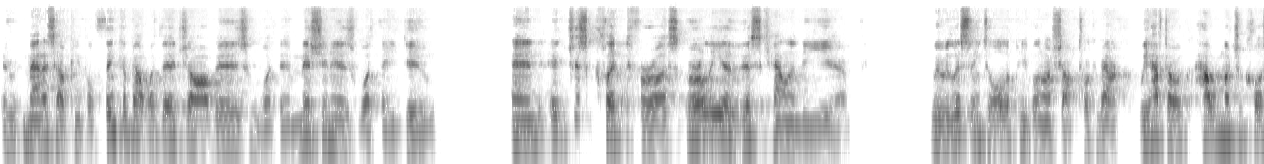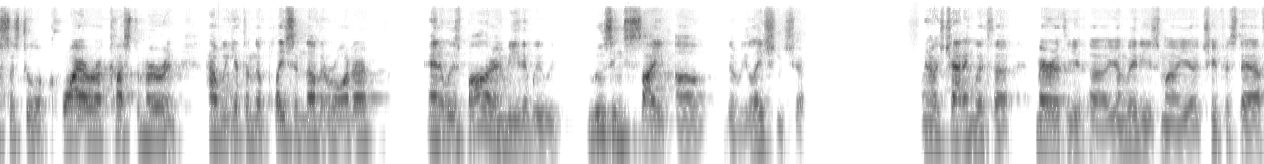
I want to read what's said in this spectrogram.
It matters how people think about what their job is, what their mission is, what they do. And it just clicked for us earlier this calendar year. We were listening to all the people in our shop talk about we have to how much it costs us to acquire a customer and how we get them to place another order. And it was bothering me that we were losing sight of the relationship. And I was chatting with uh, Meredith, a uh, young lady who's my uh, chief of staff.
